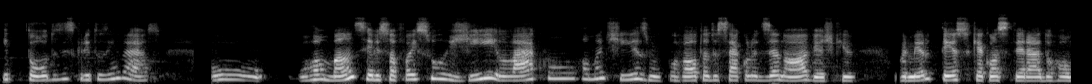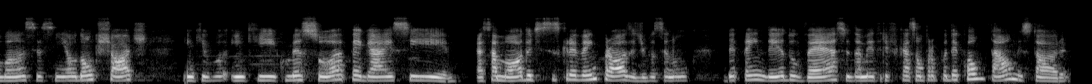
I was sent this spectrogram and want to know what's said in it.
e todos escritos em verso. O, o romance, ele só foi surgir lá com o romantismo, por volta do século XIX, acho que o primeiro texto que é considerado romance, assim, é o Don Quixote, em que, em que começou a pegar esse, essa moda de se escrever em prosa, de você não depender do verso e da metrificação para poder contar uma história.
